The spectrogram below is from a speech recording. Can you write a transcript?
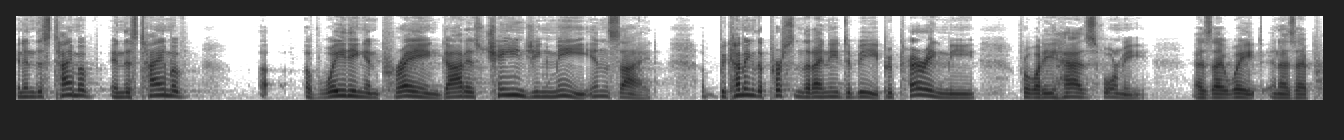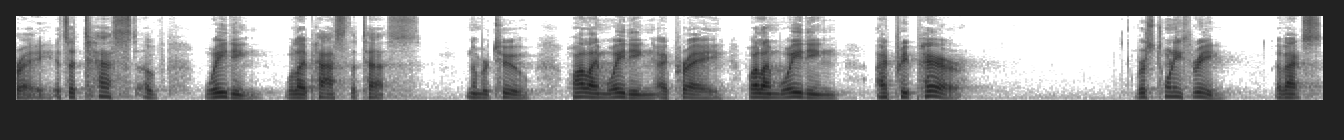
And in this time of, in this time of, uh, of waiting and praying, God is changing me inside, becoming the person that I need to be, preparing me for what He has for me as I wait and as I pray. It's a test of waiting. Will I pass the test? Number two, while I'm waiting, I pray. While I'm waiting, I prepare. Verse 23 of Acts.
